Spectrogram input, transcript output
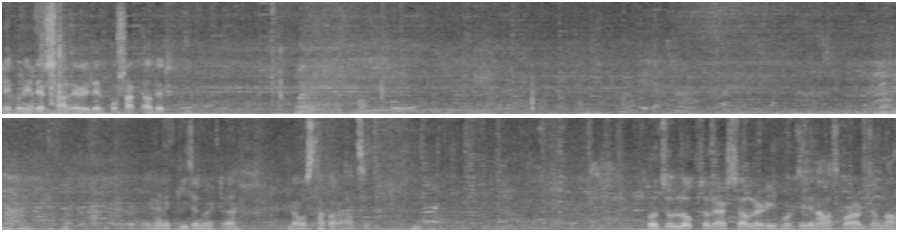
দেখুন ঈদের সাজের এদের পোশাক তাদের। এখানে কি যেন একটা ব্যবস্থা করা আছে। প্রচুর লোক চলে আসছে অলরেডি মসজিদে নামাজ পড়ার জন্য।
